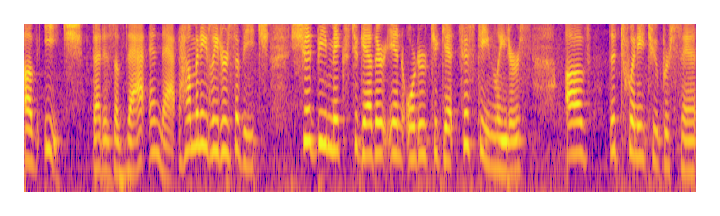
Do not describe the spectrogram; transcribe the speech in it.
of each, that is of that and that, how many liters of each should be mixed together in order to get 15 liters of the 22%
